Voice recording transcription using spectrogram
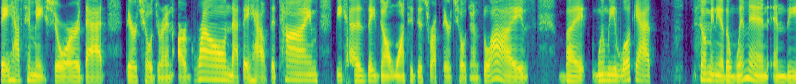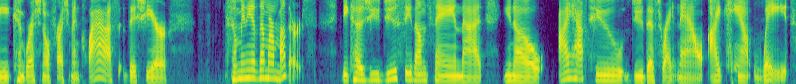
they have to make sure that their children are grown, that they have the time because they don't want to disrupt their children's lives. But when we look at so many of the women in the congressional freshman class this year, so many of them are mothers because you do see them saying that, you know, I have to do this right now. I can't wait.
